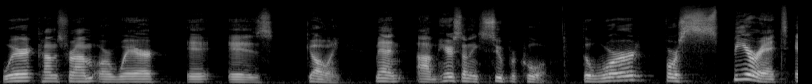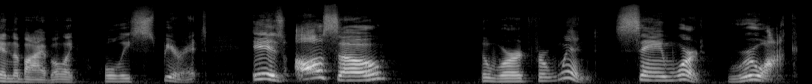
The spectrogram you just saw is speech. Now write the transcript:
where it comes from or where it is going. Man, um, here's something super cool. The word for spirit in the Bible, like Holy Spirit, is also the word for wind. Same word, ruach.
